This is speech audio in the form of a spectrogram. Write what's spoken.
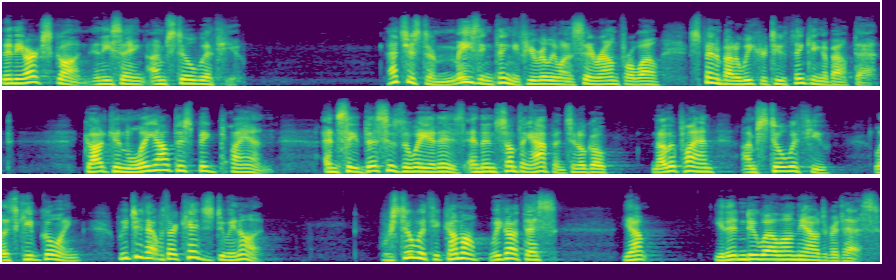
Then the ark's gone, and he's saying, I'm still with you. That's just an amazing thing if you really want to sit around for a while. Spend about a week or two thinking about that. God can lay out this big plan and say, This is the way it is. And then something happens, and he'll go, Another plan. I'm still with you. Let's keep going. We do that with our kids, do we not? We're still with you. Come on, we got this. Yep, you didn't do well on the algebra test.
